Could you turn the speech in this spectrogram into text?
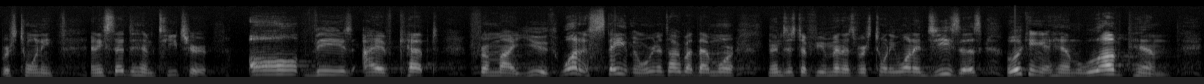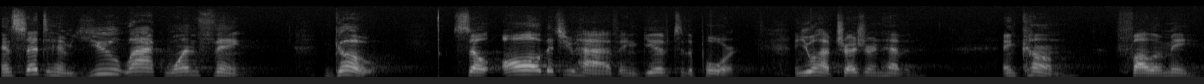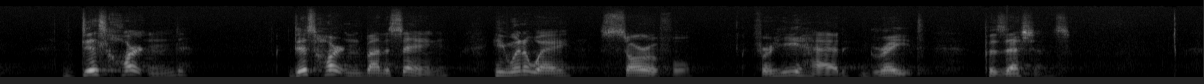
Verse 20. And he said to him, Teacher, all these I have kept from my youth. What a statement. We're going to talk about that more in just a few minutes. Verse 21. And Jesus, looking at him, loved him and said to him, You lack one thing. Go, sell all that you have and give to the poor and you will have treasure in heaven. And come, follow me. Disheartened, disheartened by the saying, he went away sorrowful, for he had great possessions.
